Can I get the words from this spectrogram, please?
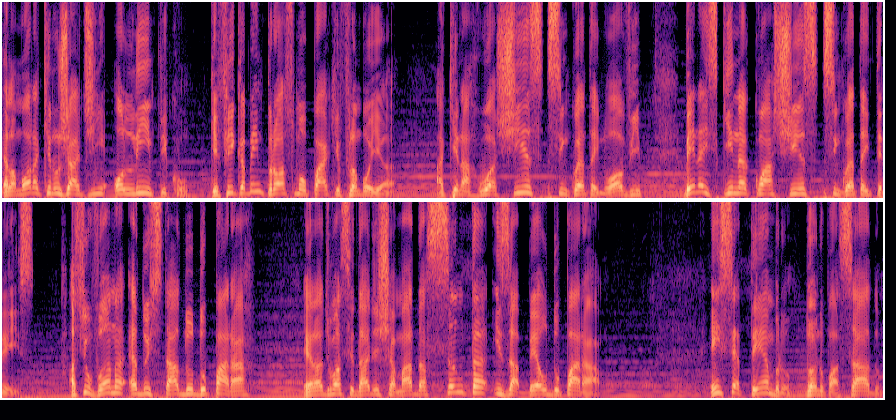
Ela mora aqui no Jardim Olímpico, que fica bem próximo ao Parque Flamboyant aqui na rua X59, bem na esquina com a X53. A Silvana é do estado do Pará. Ela é de uma cidade chamada Santa Isabel do Pará. Em setembro do ano passado,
